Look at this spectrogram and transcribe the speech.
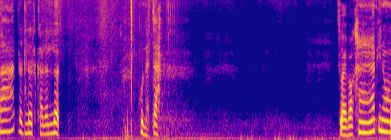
ตาเลิศเลิศค่ะเลิศเลิศคุณนะจ๊ะสวยบอกค่ะพี่น้อง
